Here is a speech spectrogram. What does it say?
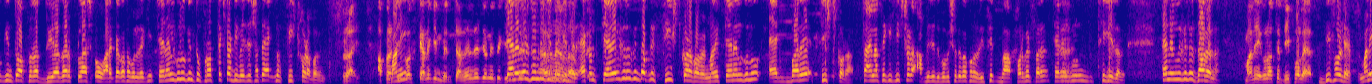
কিন্তু আপনারা দুই হাজার প্লাস ও আরেকটা কথা বলে রাখি চ্যানেলগুলো কিন্তু প্রত্যেকটা ডিভাইসের সাথে একদম ফিক্সড করা পাবেন। রাইট আপনার মানে- কেন কিনবেন? চ্যানেলের জন্য তো চ্যানেলের জন্য কিন্তু কিনবেন। এখন চ্যানেলগুলো কিন্তু আপনি ফিক্সড করা পাবেন। মানে চ্যানেলগুলো একবারে ফিক্সড করা। চায়না থেকে ফিক্সড করা। আপনি যদি ভবিষ্যতে কখনো রিসিট বা ফরম্যাট পারেন চ্যানেলগুলো কিন্তু থেকেই যাবে। চ্যানেলগুলো কিন্তু যাবে না। মানে এগুলো হচ্ছে ডিফল্ট অ্যাপস ডিফল্ট অ্যাপস মানে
